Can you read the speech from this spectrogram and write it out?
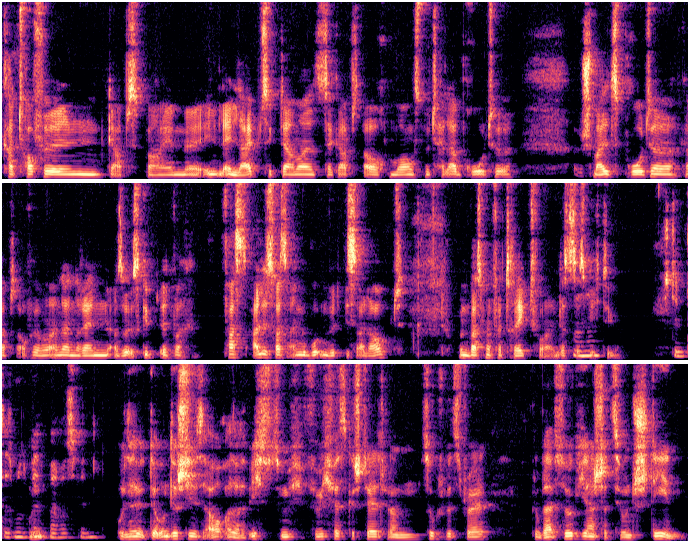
Kartoffeln gab es beim äh, in, in Leipzig damals, da gab es auch morgens Nutella-Brote, Schmalzbrote gab es auch beim anderen Rennen. Also es gibt einfach fast alles, was angeboten wird, ist erlaubt und was man verträgt vor allem. Das ist das Mhm. Wichtige. Stimmt, das muss man Und- mal rausfinden. Und der- Unterschied ist auch, also habe ich für mich, für mich festgestellt beim Zugspitztrail, du bleibst wirklich an der Station stehen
